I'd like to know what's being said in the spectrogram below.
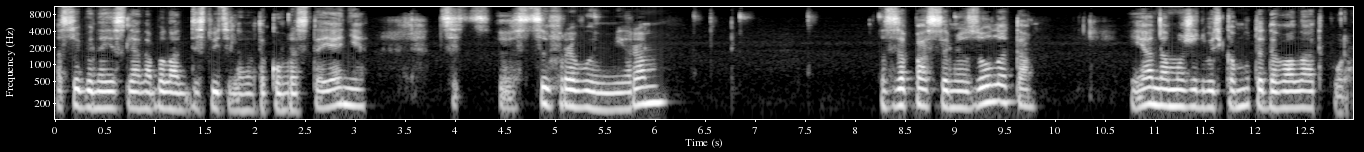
особенно если она была действительно на таком расстоянии, с цифровым миром, с запасами золота, и она, может быть, кому-то давала отпор.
